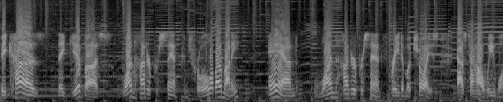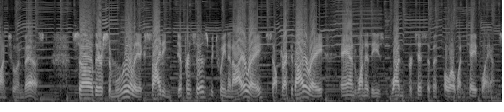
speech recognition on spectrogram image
because they give us 100% control of our money and 100% freedom of choice as to how we want to invest. So there's some really exciting differences between an IRA, self-directed IRA, and one of these one participant 401k plans.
